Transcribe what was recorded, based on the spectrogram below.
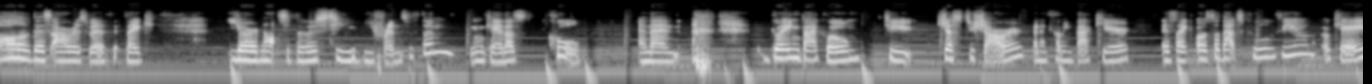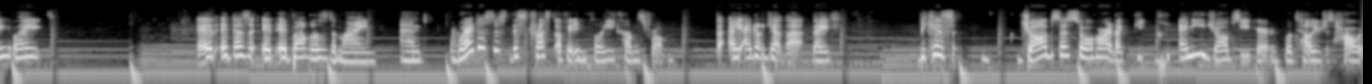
all of those hours with like you're not supposed to be friends with them. Okay that's cool. And then going back home to just to shower and then coming back here it's like oh so that's cool with you? Okay like it, it does it, it boggles the mind. And where does this distrust of your employee comes from? I, I don't get that. Like because jobs are so hard. Like any job seeker will tell you just how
